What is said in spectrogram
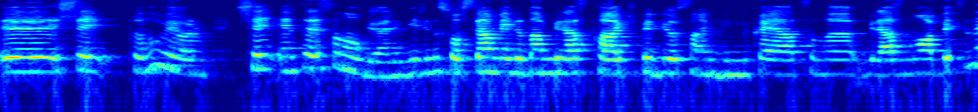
e, şey tanımıyorum. Şey enteresan oluyor yani birini sosyal medyadan biraz takip ediyorsan günlük hayatını, biraz muhabbetini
